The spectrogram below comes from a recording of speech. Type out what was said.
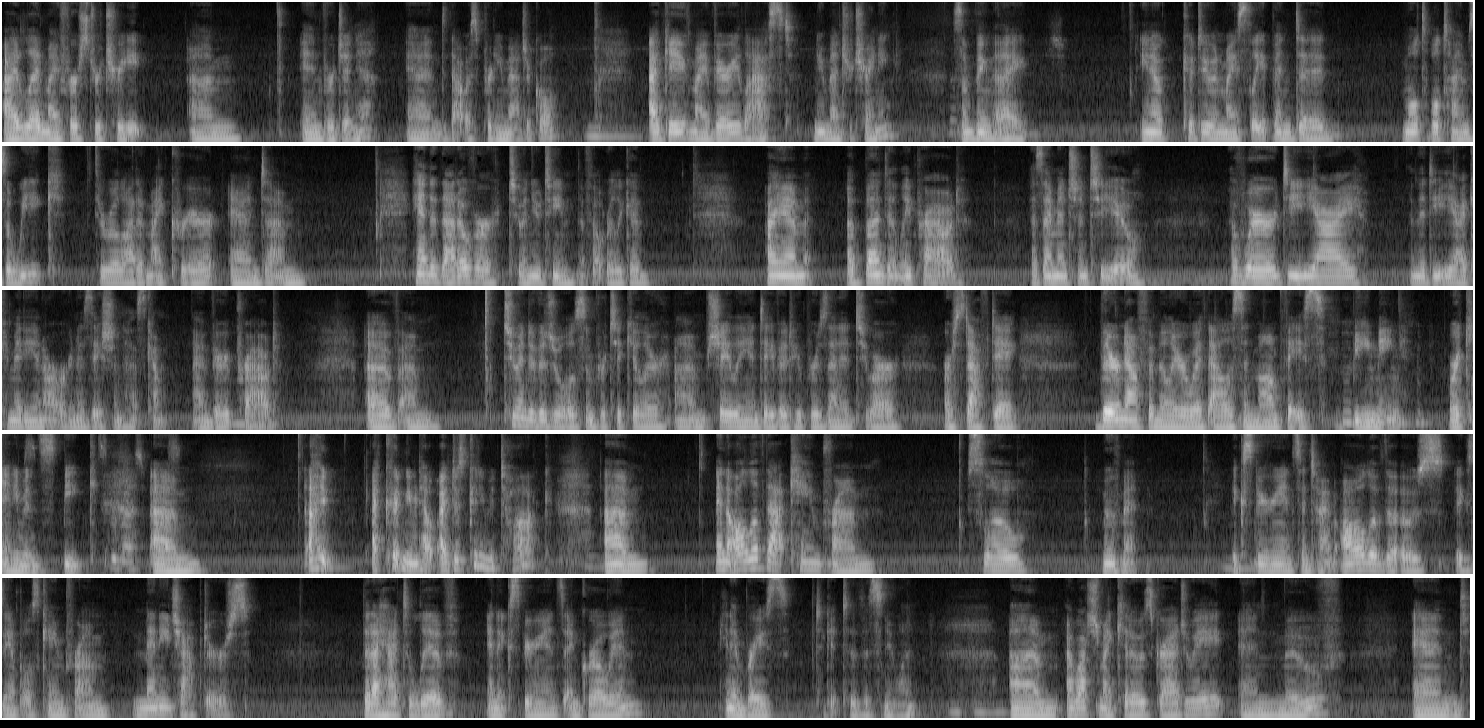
I led my first retreat um, in Virginia, and that was pretty magical. I gave my very last new mentor training, something that I, you know, could do in my sleep and did multiple times a week through a lot of my career, and um, handed that over to a new team that felt really good. I am abundantly proud, as I mentioned to you, of where DEI and the DEI committee in our organization has come. I'm very proud of um, two individuals in particular, um, Shaylee and David, who presented to our, our staff day. They're now familiar with Allison Mom Face beaming where I can't even speak. It's the best. Um, I I couldn't even help. I just couldn't even talk. Um, and all of that came from slow movement, experience, and time. All of those examples came from many chapters that I had to live and experience and grow in and embrace to get to this new one. Um, I watched my kiddos graduate and move and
